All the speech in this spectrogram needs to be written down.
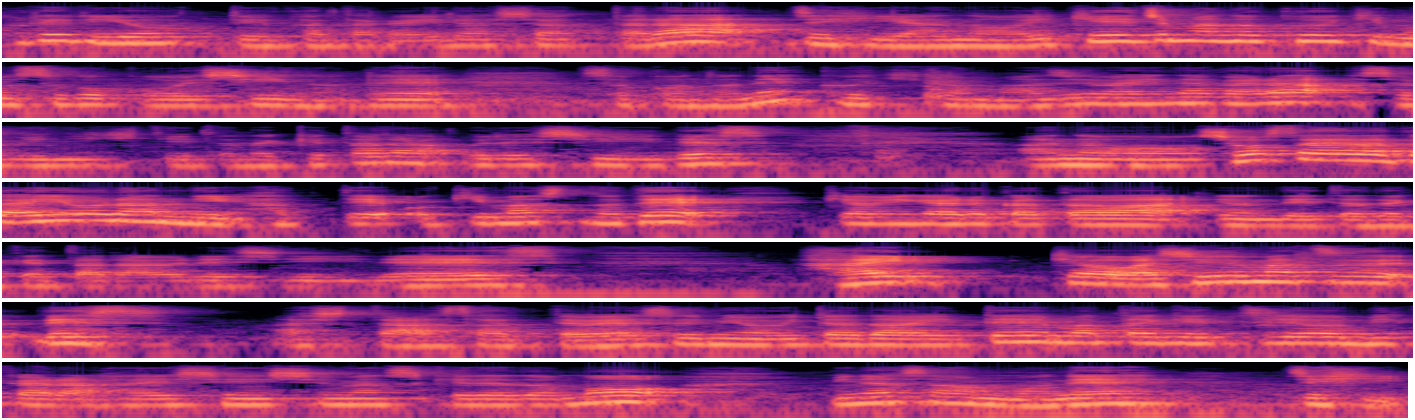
来れるよっていう方がいらっしゃったら、ぜひあの池江島の空気もすごく美味しいので、そこのね、空気感も味わいながら遊びに来ていただけたら嬉しいです。あの、詳細は概要欄に貼っておきますので、興味がある方は読んでいただけたら嬉しいです。はい。今日は週末です。明日、明後日お休みをいただいて、また月曜日から配信しますけれども、皆さんもね、ぜひ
